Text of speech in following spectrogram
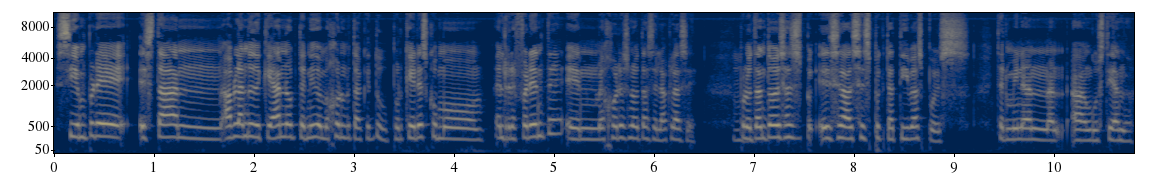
siempre están hablando de que han obtenido mejor nota que tú, porque eres como el referente en mejores notas de la clase. Por lo tanto, esas expectativas pues terminan an- angustiando.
